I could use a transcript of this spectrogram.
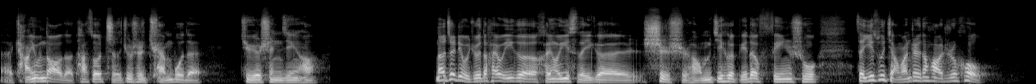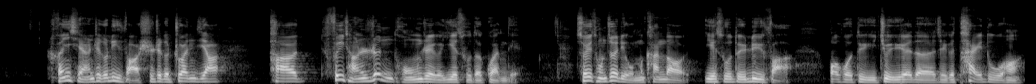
呃常用到的，它所指的就是全部的旧约圣经哈。那这里我觉得还有一个很有意思的一个事实哈，我们结合别的福音书，在耶稣讲完这段话之后，很显然这个律法师这个专家。他非常认同这个耶稣的观点，所以从这里我们看到耶稣对律法，包括对于旧约的这个态度，哈，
